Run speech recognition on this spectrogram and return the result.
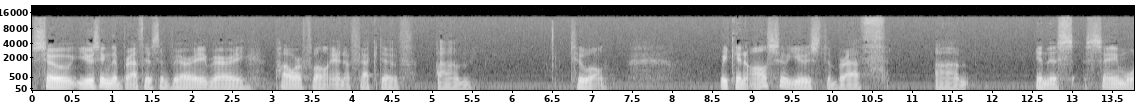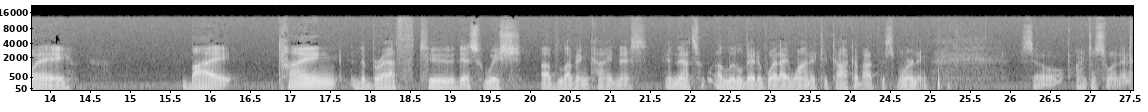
So, using the breath is a very, very powerful and effective um, tool. We can also use the breath um, in this same way by tying the breath to this wish of loving kindness. And that's a little bit of what I wanted to talk about this morning. So I just want to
